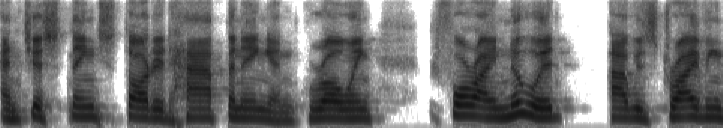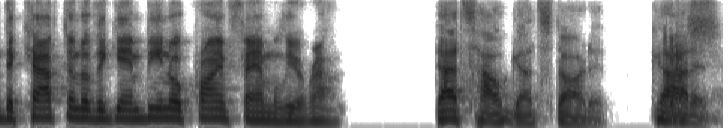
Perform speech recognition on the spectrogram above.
And just things started happening and growing. Before I knew it, I was driving the captain of the Gambino crime family around. That's how it got started. Got yes. it.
